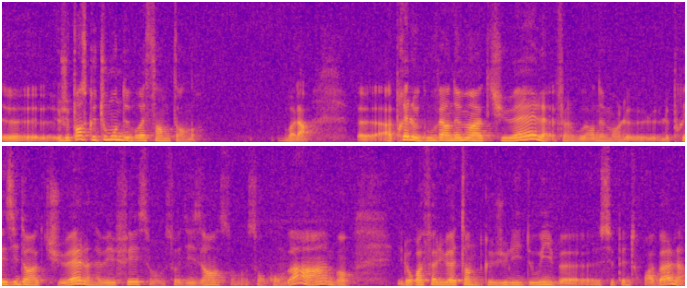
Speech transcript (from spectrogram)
Euh, je pense que tout le monde devrait s'entendre. Voilà. Euh, après, le gouvernement actuel, enfin le gouvernement, le, président actuel en avait fait son soi-disant son, combat. hein. Bon, il aura fallu attendre que Julie Douib euh, se peigne trois balles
